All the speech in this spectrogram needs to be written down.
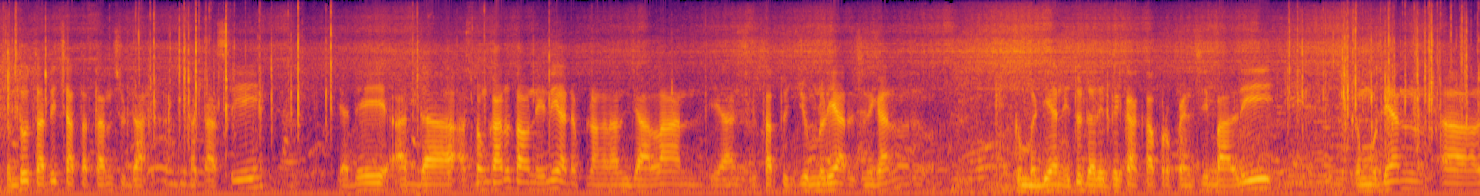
Tentu tadi catatan sudah kita kasih. Jadi ada Astongkaru tahun ini ada penanganan jalan ya sekitar 7 miliar di sini kan kemudian itu dari PKK Provinsi Bali, kemudian eh,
